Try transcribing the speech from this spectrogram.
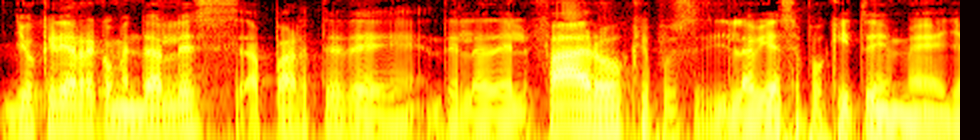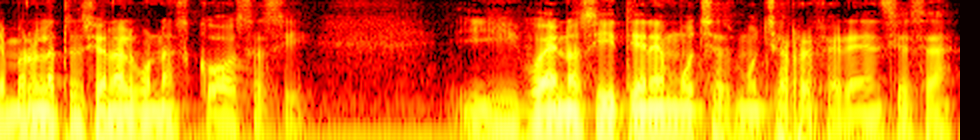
yo quería recomendarles, aparte de, de la del Faro, que pues la vi hace poquito y me llamaron la atención algunas cosas y, y bueno, sí, tiene muchas, muchas referencias a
